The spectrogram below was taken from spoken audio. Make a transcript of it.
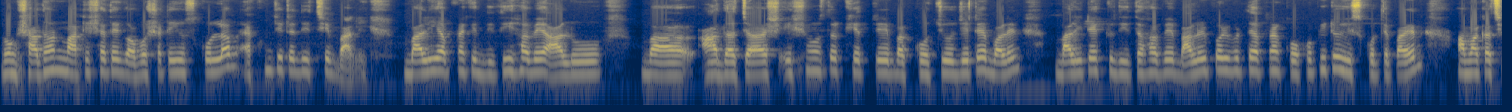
এবং সাধারণ মাটির সাথে গোবর সারটা ইউজ করলাম। এখন যেটা দিচ্ছি বালি। বালি আপনাকে দিতেই হবে আলু বা আদা চাষ, এই সমস্ত ক্ষেত্রে বা কচু যেটা বলেন, বালিটা একটু দিতে হবে। বালির পরিবর্তে আপনার কোকোপিটও ইউজ করতে পারেন। আমার কাছে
